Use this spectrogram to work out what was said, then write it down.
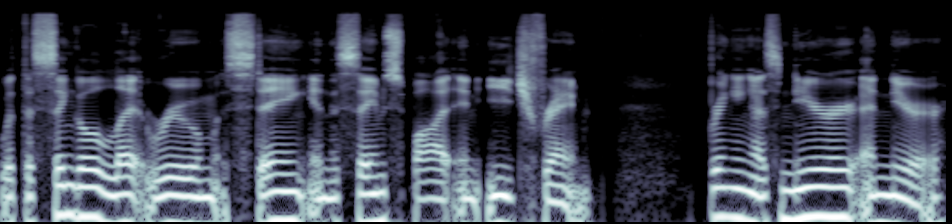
with the single lit room staying in the same spot in each frame, bringing us nearer and nearer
